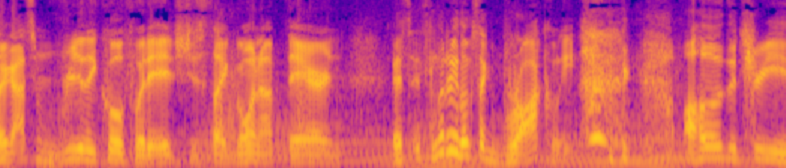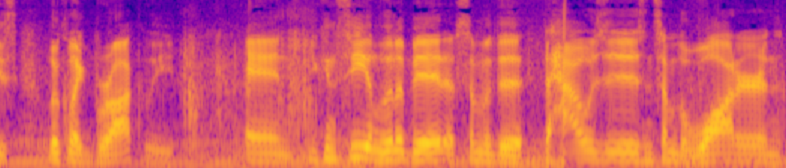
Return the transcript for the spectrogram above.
So I got some really cool footage just like going up there and it's, it literally looks like broccoli. All of the trees look like broccoli. And you can see a little bit of some of the, the houses and some of the water and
